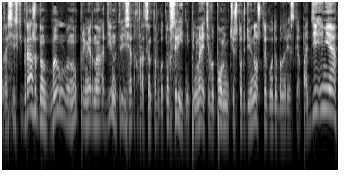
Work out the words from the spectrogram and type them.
российских граждан был ну, примерно 1,3% в год. Ну, в среднем, понимаете, вы помните, что в 90-е годы было резкое падение,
